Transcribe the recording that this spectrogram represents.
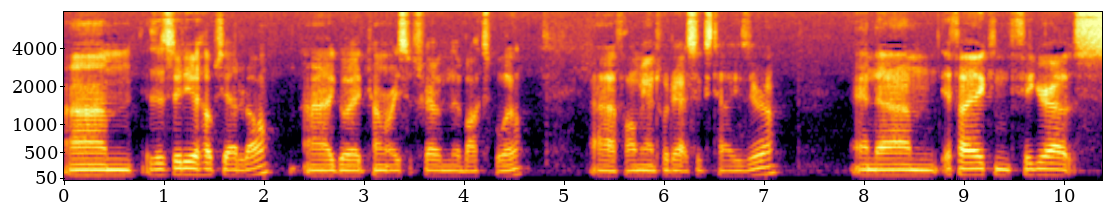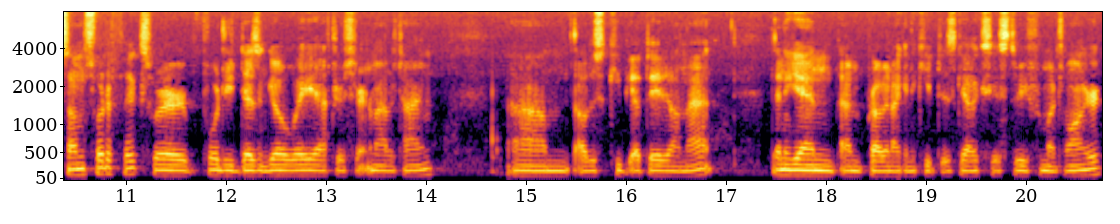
Um, if this video helps you out at all, uh, go ahead, comment, rate, subscribe in the box below. Uh, follow me on Twitter at 6italia0. And um, if I can figure out some sort of fix where 4G doesn't go away after a certain amount of time, um, I'll just keep you updated on that. Then again, I'm probably not going to keep this Galaxy S3 for much longer.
